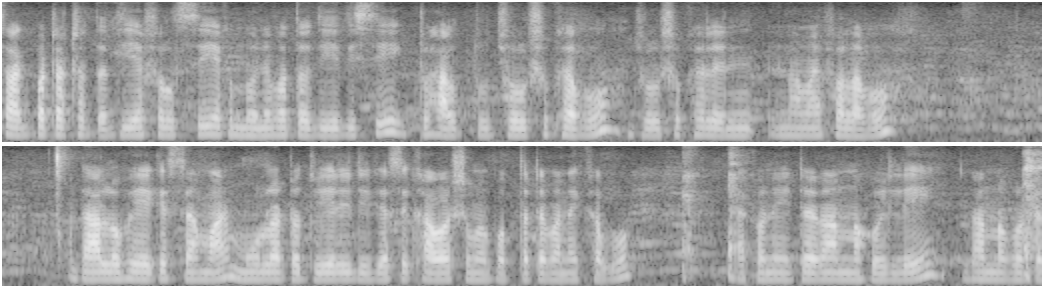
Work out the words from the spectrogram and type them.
শাক বাটাটা দিয়ে ফেলছি। এখন ধনে পাতা দিয়ে দিছি। একটু হালকা ঝোল শুকাবো। ঝোল শুকালে নামায় ফেলাবো। ডালও হয়ে গেছে আমার। মূলাটা ধুয়ে রেডি গেছে। খাওয়ার সময় ভর্তাটা বানাই খাব। এখন এটা রান্না হইলে রান্নাঘরটা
